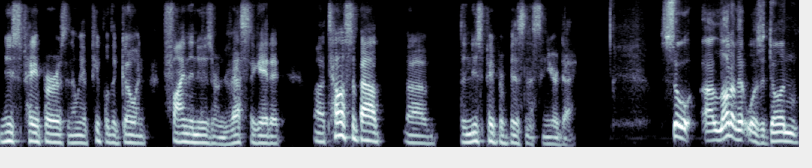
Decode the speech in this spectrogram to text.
newspapers, and then we have people that go and find the news or investigate it. Uh, tell us about uh, the newspaper business in your day? So a lot of it was done.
